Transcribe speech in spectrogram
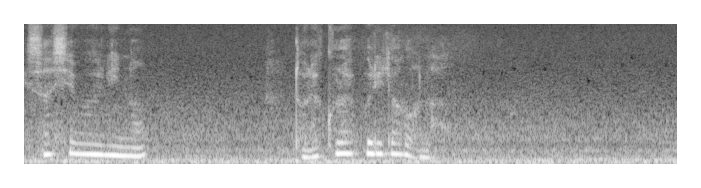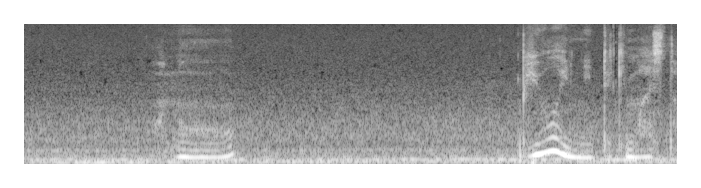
久しぶりのどれくらいぶりだろうな。あの美容院に行ってきました。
